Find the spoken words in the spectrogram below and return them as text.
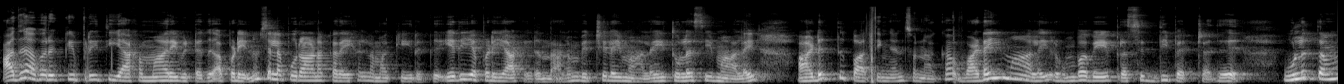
அது அவருக்கு பிரீத்தியாக மாறிவிட்டது அப்படின்னும் சில புராண கதைகள் நமக்கு இருக்குது எது எப்படியாக இருந்தாலும் வெற்றிலை மாலை துளசி மாலை அடுத்து பார்த்திங்கன்னு சொன்னாக்கா வடை மாலை ரொம்பவே பிரசித்தி பெற்றது. உளுத்தம்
